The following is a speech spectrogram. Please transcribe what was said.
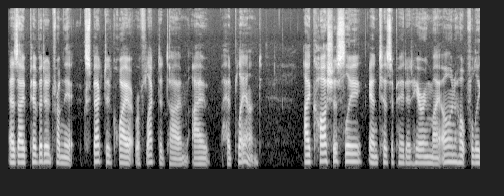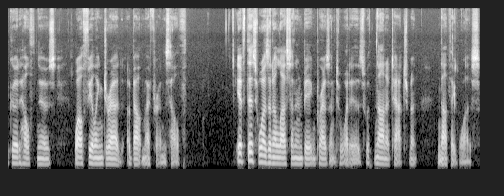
as I pivoted from the expected quiet reflected time I had planned. I cautiously anticipated hearing my own hopefully good health news while feeling dread about my friend's health. If this wasn't a lesson in being present to what is with non attachment, nothing was.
